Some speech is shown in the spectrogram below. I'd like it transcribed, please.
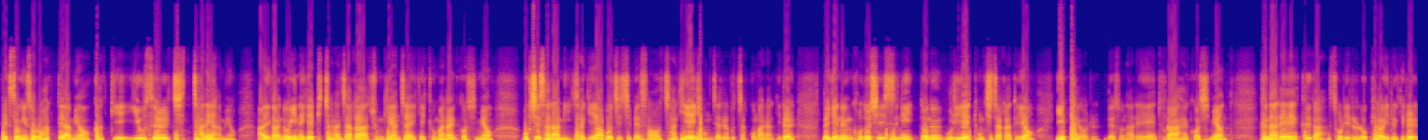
백성이 서로 학대하며 각기 이웃을 잔해하며 아이가 노인에게 비천한 자가 중기한 자에게 교만할 것이며 혹시 사람이 자기 아버지 집에서 자기의 형제를 붙잡고 말하기를 내게는 겉옷이 있으니 너는 우리의 통치자가 되어 이 폐허를 내 손 아래에 두라 할 것이면 그날에 그가 소리를 높여 이르기를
